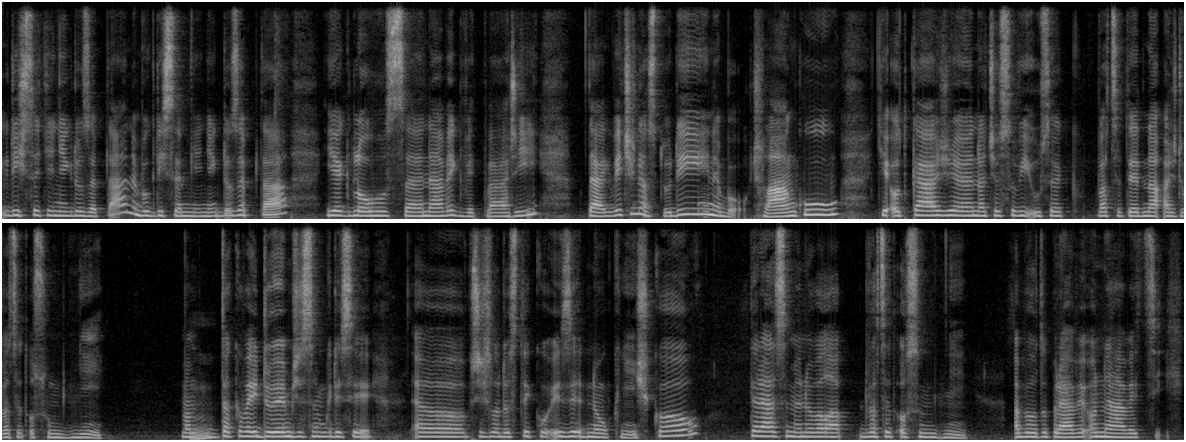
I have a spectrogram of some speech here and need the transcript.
když se tě někdo zeptá, nebo když se mě někdo zeptá, jak dlouho se návyk vytváří, tak většina studií nebo článků tě odkáže na časový úsek 21 až 28 dní. Mám hmm. takový dojem, že jsem kdysi uh, přišla do styku i s jednou knížkou, která se jmenovala 28 dní. A bylo to právě o návicích.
